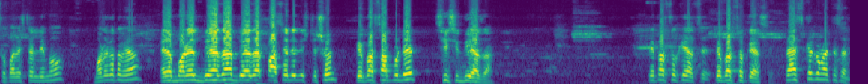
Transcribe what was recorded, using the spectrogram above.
Super star limo. Model কত ভাইয়া? এটা মডেল দুই হাজার দুই হাজার পাঁচের রেজিস্ট্রেশন পেপার সাপোর্টেড সিসি দুই হাজার। পেপার চোখে আছে। পেপার চকে আছে। প্রাইস কীরকম রাখতেছেন?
